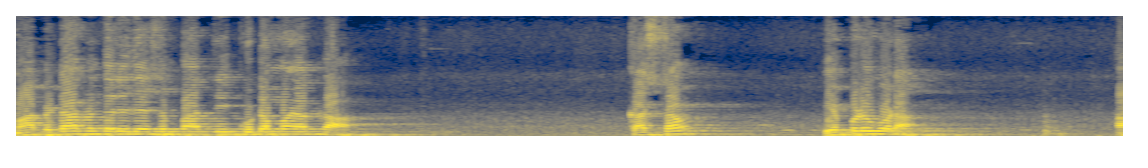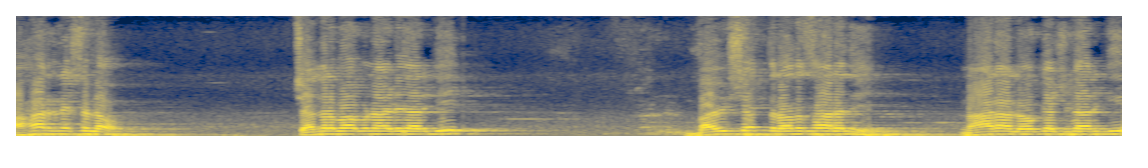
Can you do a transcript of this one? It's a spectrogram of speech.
మా పిఠాపురం తెలుగుదేశం పార్టీ కుటుంబం యొక్క కష్టం ఎప్పుడు కూడా అహర్నిశలో చంద్రబాబు నాయుడు గారికి భవిష్యత్ రథసారథి నారా లోకేష్ గారికి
